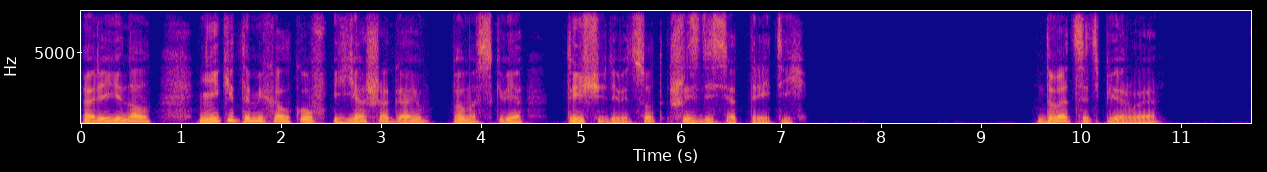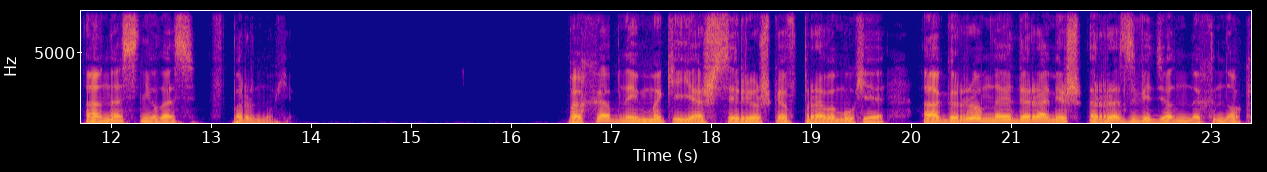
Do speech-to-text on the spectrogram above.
Оригинал Никита Михалков «Я шагаю по Москве» 1963 21. Она снялась в порнухе. Похабный макияж, сережка в правом ухе, огромная дыра меж разведенных ног.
